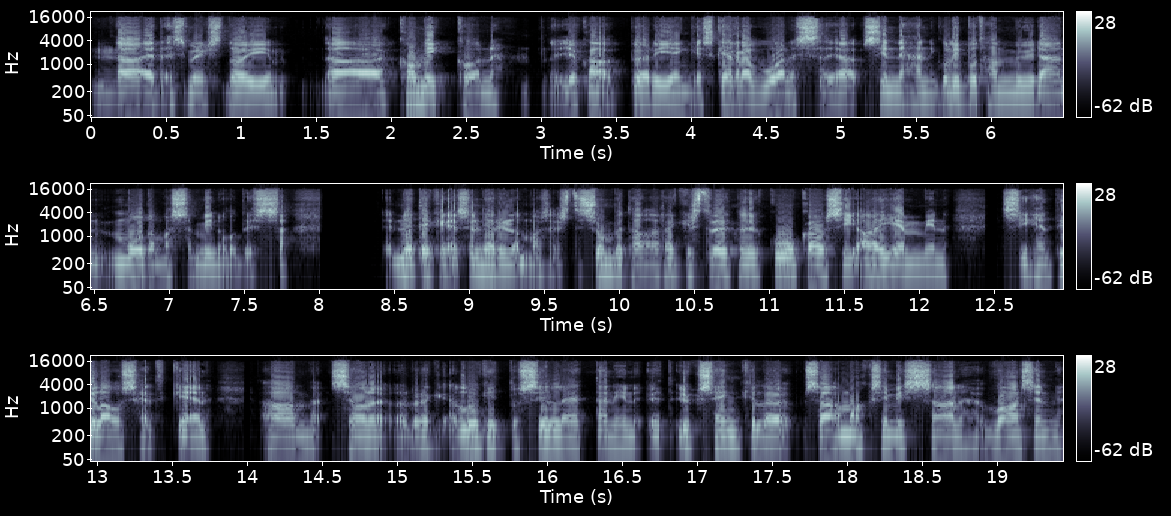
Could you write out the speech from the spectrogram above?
Mm. Uh, et esimerkiksi toi uh, Comic Con, joka pyörii Jenkeissä kerran vuodessa, ja sinnehän niin liputhan myydään muutamassa minuutissa. Ne tekee sen erinomaisesti. Sun pitää olla rekisteröitynyt kuukausi aiemmin siihen tilaushetkeen. Um, se on lukittu sille, että, niin, että yksi henkilö saa maksimissaan vaan sen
